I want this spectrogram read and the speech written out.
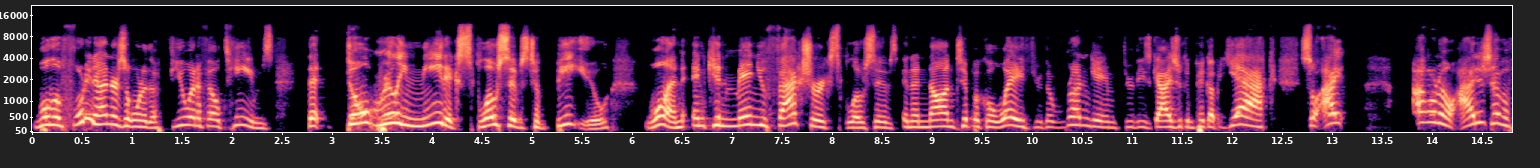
well, the 49ers are one of the few NFL teams don't really need explosives to beat you, one, and can manufacture explosives in a non typical way through the run game, through these guys who can pick up YAC. So I, I don't know. I just have a,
